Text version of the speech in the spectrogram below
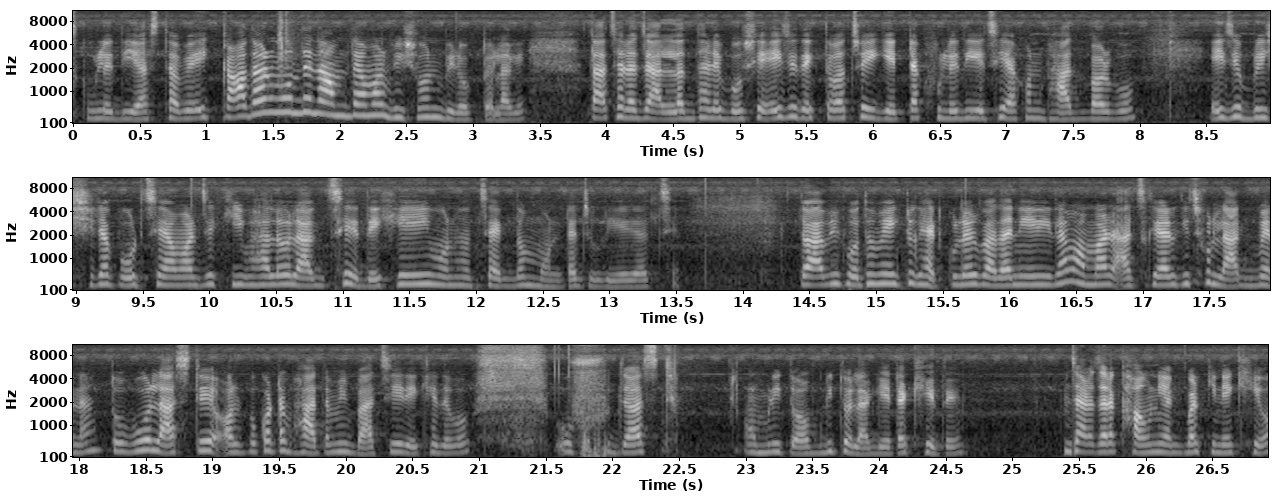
স্কুলে দিয়ে আসতে হবে। এই কাদার মধ্যে নামতে আমার ভীষণ বিরক্ত লাগে। তাছাড়া জানলার ধারে বসে, এই যে দেখতে পাচ্ছ, এই গেটটা খুলে দিয়েছি, এখন ভাত বাড়বো। এই যে বৃষ্টিটা পড়ছে আমার, যে কি ভালো লাগছে দেখেই মনে হচ্ছে একদম মনটা জুড়িয়ে যাচ্ছে। তো আমি প্রথমে একটু ঘ্যাটকুলের বাদা নিয়ে নিলাম, আমার আজকে আর কিছু লাগবে না। তবুও লাস্টে অল্প কটা ভাত আমি বাঁচিয়ে রেখে দেবো। উফ জাস্ট অমৃত অমৃত লাগে এটা খেতে। যারা যারা খাওনি একবার কিনে খেও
